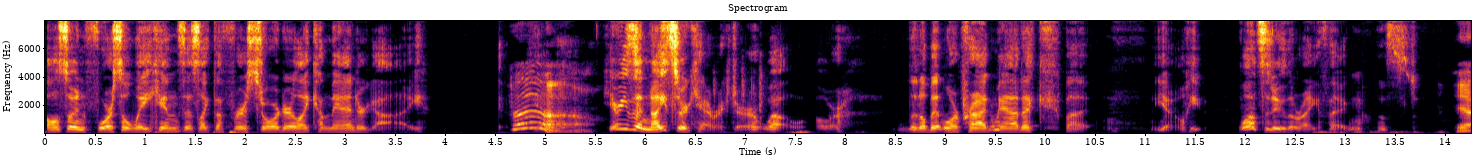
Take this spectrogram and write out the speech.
also in Force Awakens as like the First Order like commander guy. Oh, Here he's a nicer character, well, or a little bit more pragmatic, but you know he wants to do the right thing. Just yeah.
